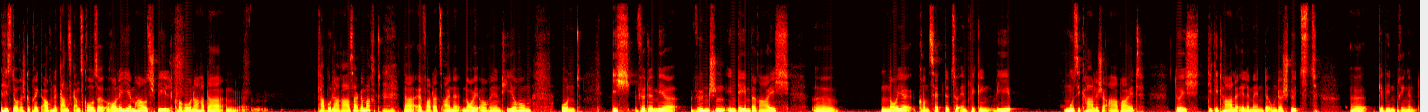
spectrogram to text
historisch geprägt auch eine ganz, ganz große Rolle hier im Haus spielt. Corona hat da ein äh, Tabula rasa gemacht. Da erfordert es eine Neuorientierung. Und ich würde mir wünschen, in dem Bereich äh, neue Konzepte zu entwickeln, wie musikalische Arbeit durch digitale Elemente unterstützt, äh, gewinnbringend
